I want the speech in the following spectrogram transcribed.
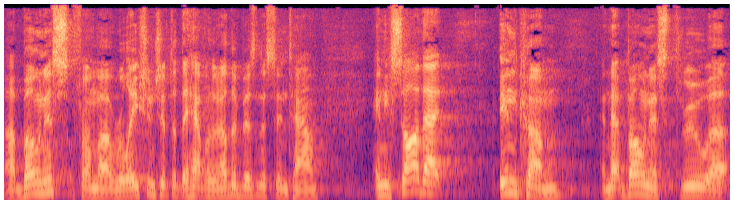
uh, bonus from a relationship that they have with another business in town. And he saw that income and that bonus through a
